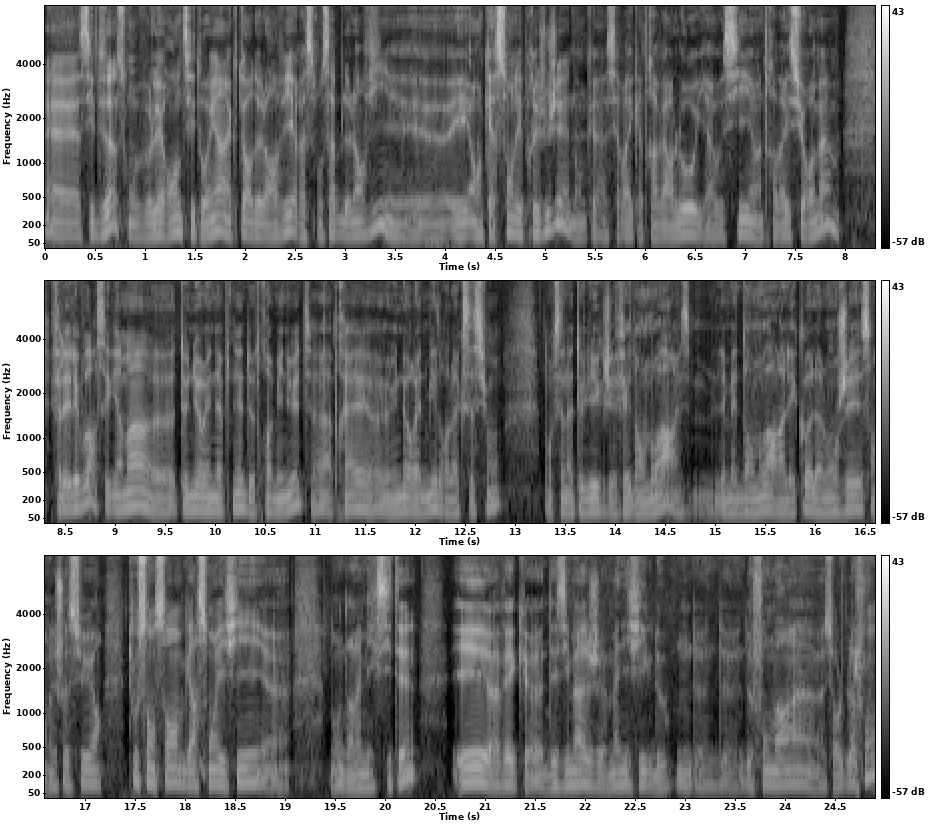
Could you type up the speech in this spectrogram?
euh, citizens, parce qu'on veut les rendre citoyens, acteurs de leur vie, responsables de leur vie, et, euh, et en cassant les préjugés. Donc euh, c'est vrai qu'à travers l'eau, il y a aussi un travail sur eux-mêmes. Il fallait les voir, ces gamins, euh, tenir une apnée de 3 minutes après une heure et demie de relaxation. Donc c'est un atelier que j'ai fait dans le noir, les mettre dans le noir à l'école, allongés, sans les chaussures, tous ensemble, garçons et filles, donc dans la mixité, et avec des images magnifiques de, de, de, de fonds marins sur le plafond.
